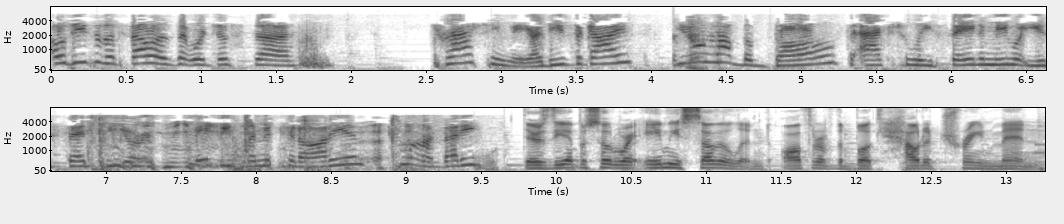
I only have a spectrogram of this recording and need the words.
Oh, these are the fellas that were just uh, trashing me. Are these the guys? You don't have the balls to actually say to me what you said to your maybe limited audience? Come on, buddy. There's the episode where Amy Sutherland, author of the book How to Train Men,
